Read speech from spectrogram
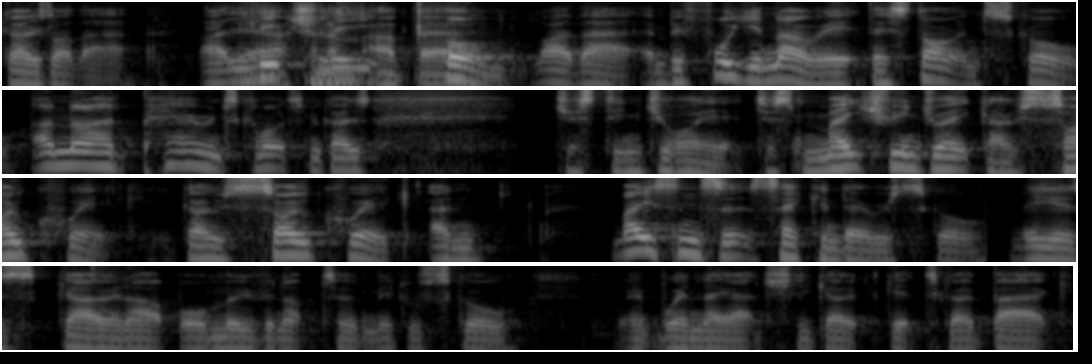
goes like that. Like Yeah, I can- literally, I bet. boom, like that. And before you know it, they're starting school. And I had parents come up to me and goes, just enjoy it. Just make sure you enjoy it. It goes so quick. It goes so quick. And Mason's at secondary school. Mia's going up or moving up to middle school when, when they actually go get to go back.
